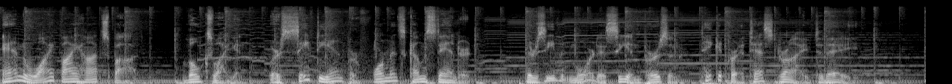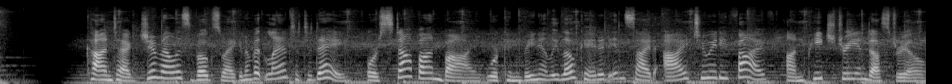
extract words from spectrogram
and Wi-Fi hotspot. Volkswagen, where safety and performance come standard. There's even more to see in person. Take it for a test drive today. Contact Jim Ellis Volkswagen of Atlanta today or stop on by. We're conveniently located inside I 285 on Peachtree Industrial.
